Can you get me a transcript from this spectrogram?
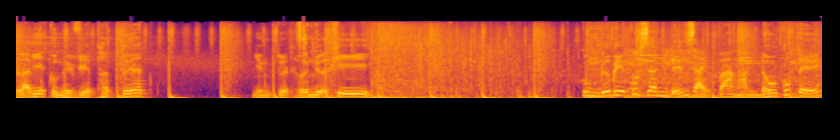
Lá biết của người Việt thật tuyệt, nhưng tuyệt hơn nữa khi cùng đưa bia quốc dân đến giải vàng hàng đầu quốc tế.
